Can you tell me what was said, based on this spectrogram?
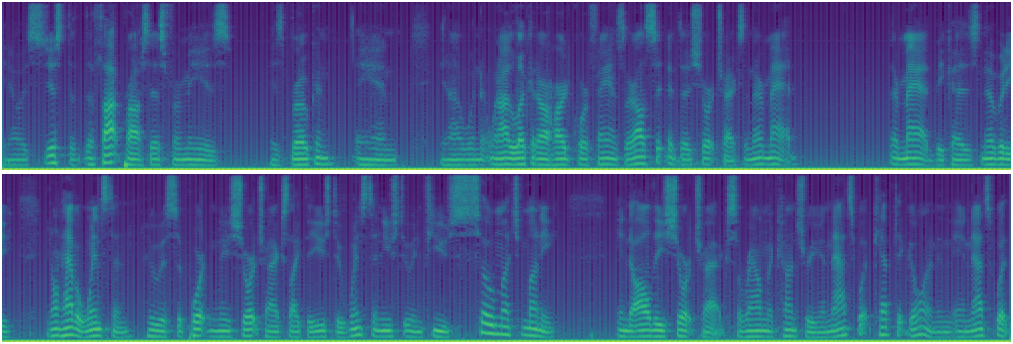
you know, it's just the, the thought process for me is is broken, and you know when when I look at our hardcore fans, they're all sitting at those short tracks and they're mad. They're mad because nobody, you don't have a Winston who is supporting these short tracks like they used to. Winston used to infuse so much money into all these short tracks around the country, and that's what kept it going, and, and that's what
